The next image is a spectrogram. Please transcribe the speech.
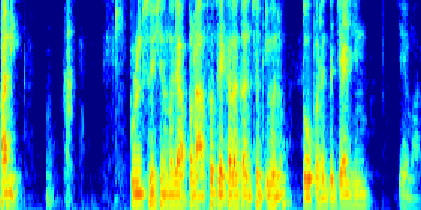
आणि पुढील सेशनमध्ये आपण असाच एखादा कन्सेप्ट घेऊन येऊ. तोपर्यंत जय हिंद जय महाराज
